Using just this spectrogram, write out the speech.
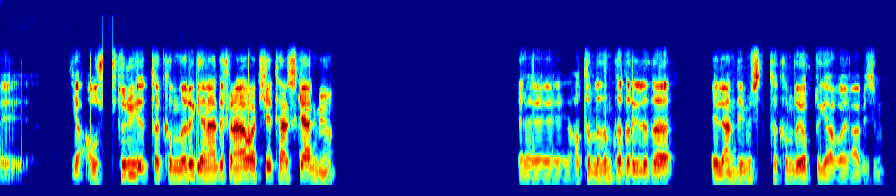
Ee, ya Avusturya takımları genelde Fenerbahçe'ye ters gelmiyor. Ee, hatırladığım kadarıyla da elendiğimiz takım da yoktu galiba ya bizim.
